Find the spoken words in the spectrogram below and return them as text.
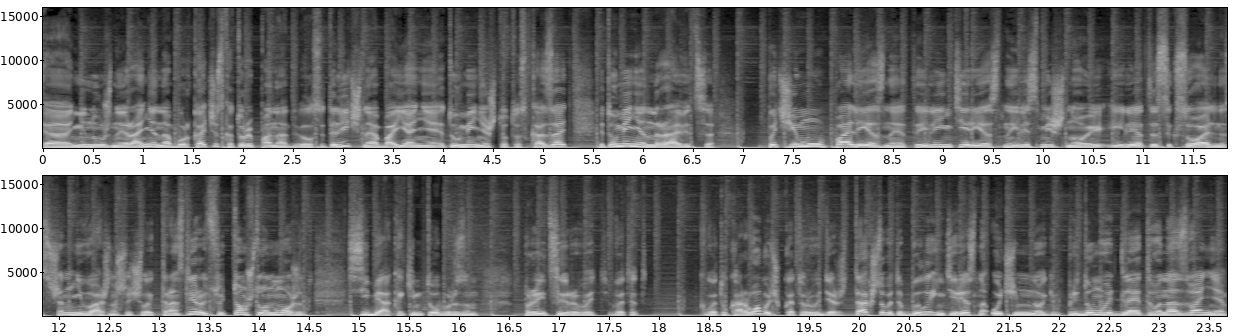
э, ненужный ранее набор качеств, который понадобился. Это личное обаяние, это умение что-то сказать, это умение нравиться. Почему полезно это, или интересно, или смешно, или это сексуально, совершенно не важно, что человек транслирует. Суть в том, что он может себя каким-то образом проецировать в этот в эту коробочку, которую вы держите, так, чтобы это было интересно очень многим. Придумывать для этого название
